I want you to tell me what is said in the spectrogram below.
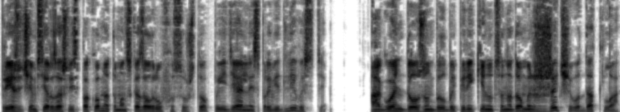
Прежде чем все разошлись по комнатам, он сказал Руфусу, что по идеальной справедливости огонь должен был бы перекинуться на дом и сжечь его дотла,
